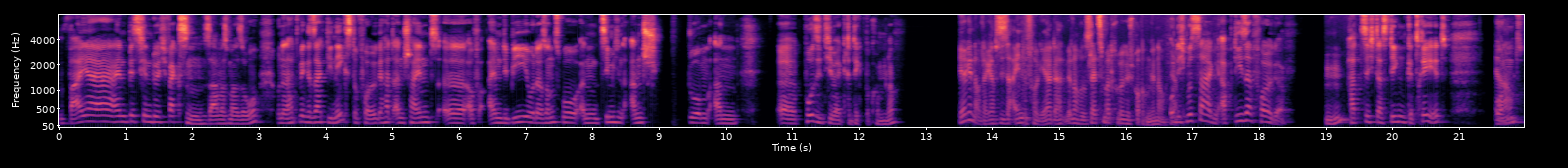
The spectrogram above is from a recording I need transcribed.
war ja ein bisschen durchwachsen, sagen wir es mal so. Und dann hatten wir gesagt, die nächste Folge hat anscheinend äh, auf IMDb oder sonst wo einen ziemlichen Ansturm an äh, positiver Kritik bekommen, ne? Ja, genau, da gab es diese eine Folge. Ja, da hatten wir noch das letzte Mal drüber gesprochen, genau. Und ja. ich muss sagen, ab dieser Folge mhm. hat sich das Ding gedreht Ja. und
